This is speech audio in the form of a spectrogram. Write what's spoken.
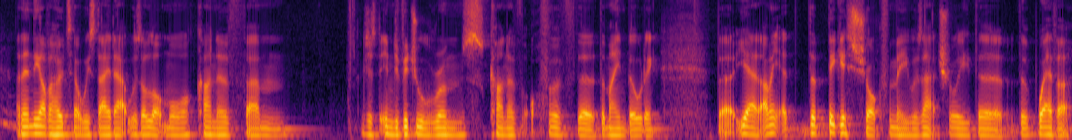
And then the other hotel we stayed at was a lot more kind of um, just individual rooms, kind of off of the the main building. But yeah, I mean, the biggest shock for me was actually the the weather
